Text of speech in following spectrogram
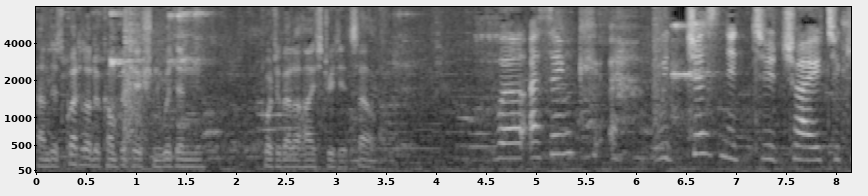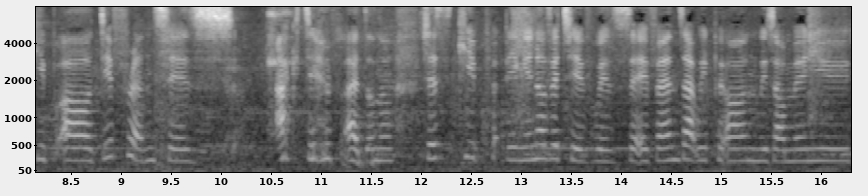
and there's quite a lot of competition within Portobello High Street itself. Well, I think we just need to try to keep our differences active. I don't know, just keep being innovative with the events that we put on, with our menu,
